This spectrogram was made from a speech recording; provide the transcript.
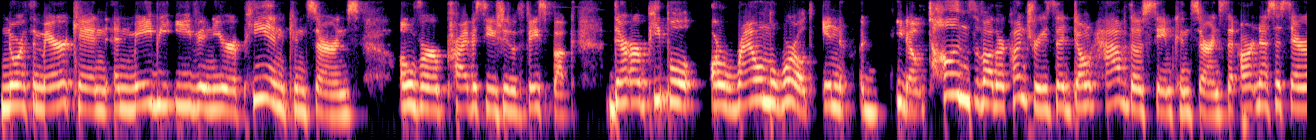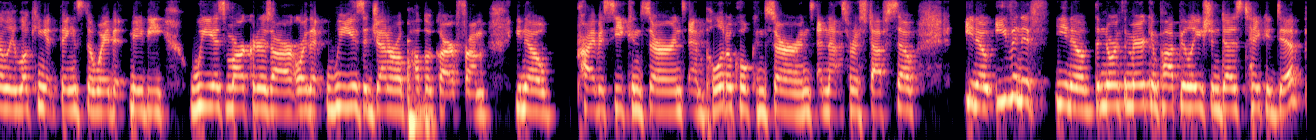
North American and maybe even European concerns over privacy issues with Facebook. There are people around the world in you know tons of other countries that don't have those same concerns that aren't necessarily looking at things the way that maybe we as marketers are or that we as a general public are from, you know, privacy concerns and political concerns and that sort of stuff. So, you know, even if, you know, the North American population does take a dip,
